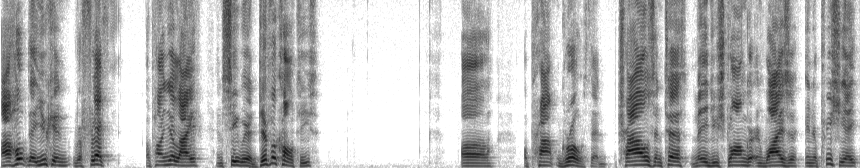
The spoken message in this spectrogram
I hope that you can reflect upon your life and see where difficulties are a prompt growth, that trials and tests made you stronger and wiser and appreciate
